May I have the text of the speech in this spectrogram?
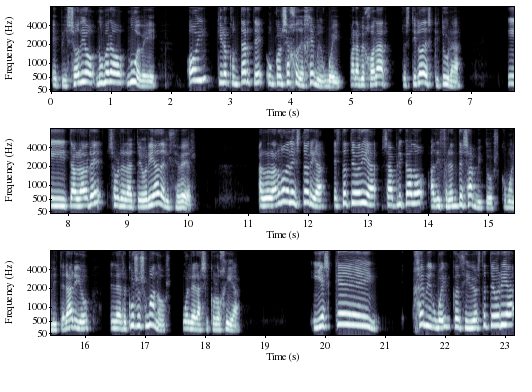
episodio número 9. Hoy quiero contarte un consejo de Hemingway para mejorar tu estilo de escritura y te hablaré sobre la teoría del iceberg. A lo largo de la historia, esta teoría se ha aplicado a diferentes ámbitos, como el literario, el de recursos humanos o el de la psicología. Y es que Hemingway concibió esta teoría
